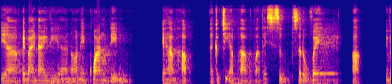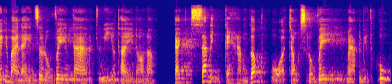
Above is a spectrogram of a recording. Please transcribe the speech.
Thì à, cái bài này thì à, nó liên quan đến cái hàm hợp à, cực trị hàm hợp và thầy sử dụng sơ đồ V. Đó. Thì với cái bài này sơ đồ V chúng ta chú ý cho thầy đó là cách xác định cái hàm gốc của trong sơ đồ V mà cái biểu thức U.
